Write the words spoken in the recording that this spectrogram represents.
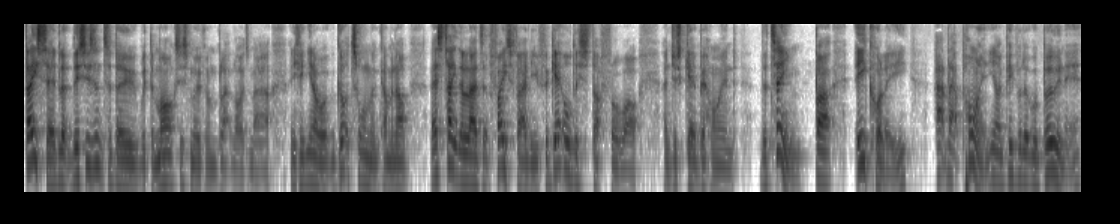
they said, look, this isn't to do with the Marxist movement, Black Lives Matter. And you think, you know what, we've got a tournament coming up. Let's take the lads at face value, forget all this stuff for a while, and just get behind the team. But equally, at that point, you know, people that were booing it,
